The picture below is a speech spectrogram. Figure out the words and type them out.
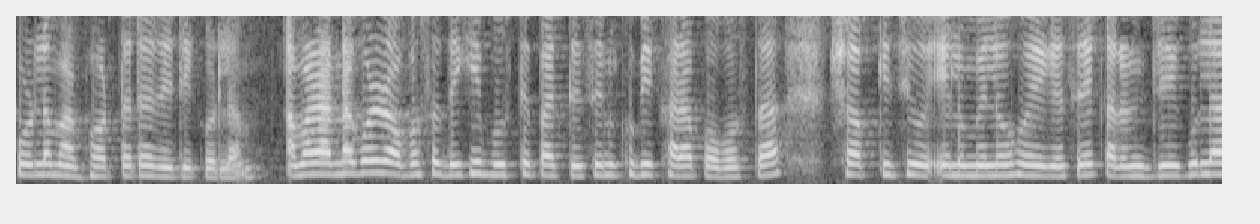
করলাম আর ভর্তাটা রেডি করলাম। আমার রান্নাঘরের অবস্থা দেখেই বুঝতে পারতেছেন, খুবই খারাপ অবস্থা। সব কিছু এলোমেলো হয়ে গেছে, কারণ যেগুলা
